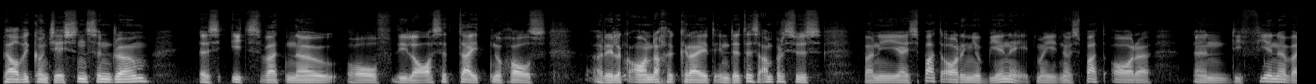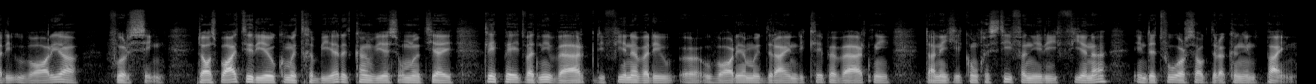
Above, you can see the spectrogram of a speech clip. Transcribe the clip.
Pelvic congestion syndrome is iets wat nou half die laaste tyd nogals redelik aandag gekry het en dit is amper soos wanneer jy spatare in jou bene het, maar jy het nou spatare in die vene wat die ovaria voorsien. Daar's baie teorieë hoekom dit gebeur. Dit kan wees omdat jy kleppe het wat nie werk, die vene wat die uh, ovaria moet drein, die kleppe werk nie, dan het jy kongestief van hierdie vene en dit veroorsaak drukking en pyn.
